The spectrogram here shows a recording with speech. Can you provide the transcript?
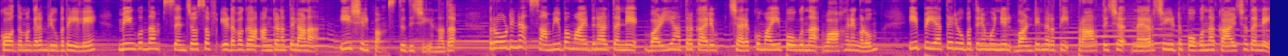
കോതമംഗലം രൂപതയിലെ മീങ്കുന്നം സെന്റ് ജോസഫ് ഇടവക അങ്കണത്തിലാണ് ഈ ശില്പം സ്ഥിതി ചെയ്യുന്നത്. റോഡിന് സമീപമായതിനാൽ തന്നെ വഴിയാത്രക്കാരും ചരക്കുമായി പോകുന്ന വാഹനങ്ങളും ഈ പിയാത്ത രൂപത്തിനു മുന്നിൽ വണ്ടി നിർത്തി പ്രാർത്ഥിച്ച് നേർച്ചയിട്ട് പോകുന്ന കാഴ്ച തന്നെ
